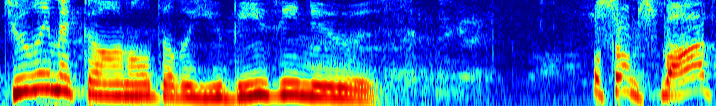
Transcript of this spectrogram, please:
Juli McDonald, WBZ News. Well, some spots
